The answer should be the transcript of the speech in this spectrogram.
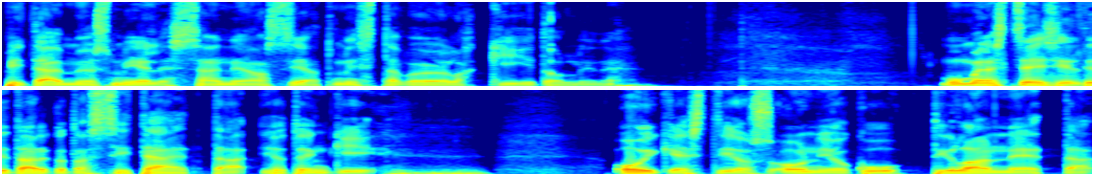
pitää myös mielessään ne asiat, mistä voi olla kiitollinen. Mun mielestä se ei silti tarkoita sitä, että jotenkin oikeasti, jos on joku tilanne, että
